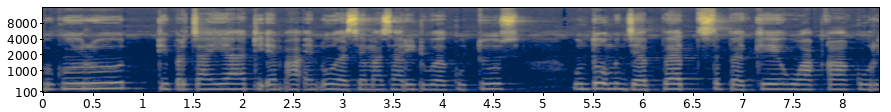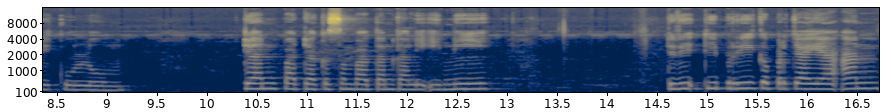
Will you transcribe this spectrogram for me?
Bu Guru dipercaya di MANU Hasyim Asari 2 Kudus untuk menjabat sebagai waka kurikulum. Dan pada kesempatan kali ini di, diberi kepercayaan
